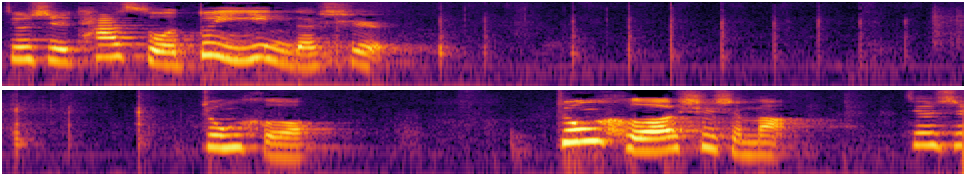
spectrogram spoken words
就是它所对应的是中和。中和是什么？就是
